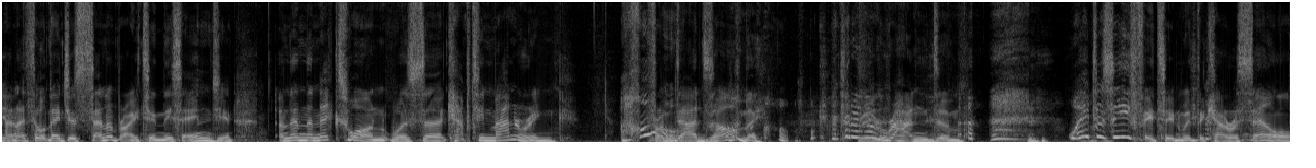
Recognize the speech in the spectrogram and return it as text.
Yeah. And I thought they're just celebrating this engine. And then the next one was uh, Captain Mainwaring from Dad's Army. Bit of a random. Where does he fit in with the carousel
